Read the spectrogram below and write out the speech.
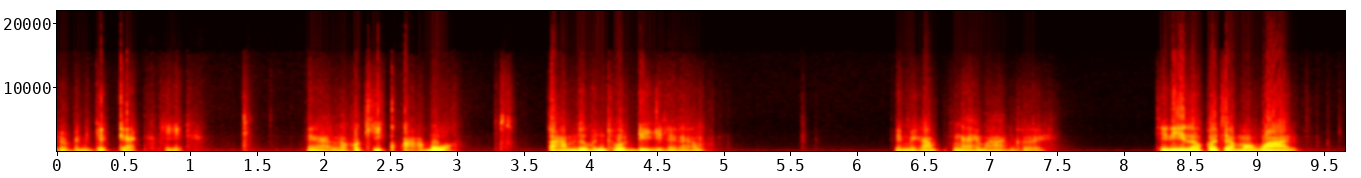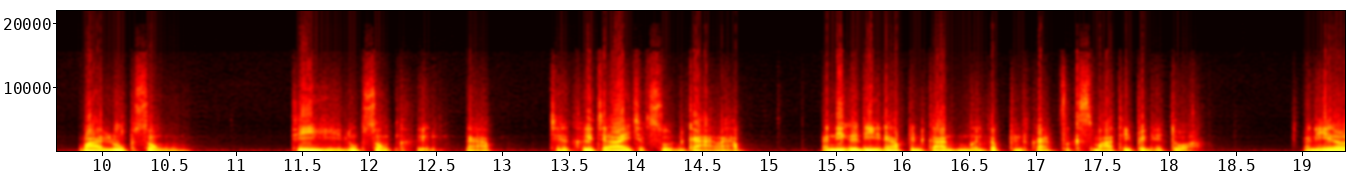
จะเป็นแก๊กแก๊กๆนี้เนี่ยแล้วก็คลิกขวาบวก ตามด้วยคอนโทรลดีเลยนะครับ เห็นไหมครับ ง่ายมากเลย ทีนี้เราก็จะมาวาดวาดรูปทรง ที่รูปทรงอื่นนะครับจะคือจะได้จากศูนย์กลางนะครับ อันนี้ก็ดีนะครับเป็นการเหมือนกับเป็นการฝึกสมาธิเป็นในตัว อันนี้เรา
